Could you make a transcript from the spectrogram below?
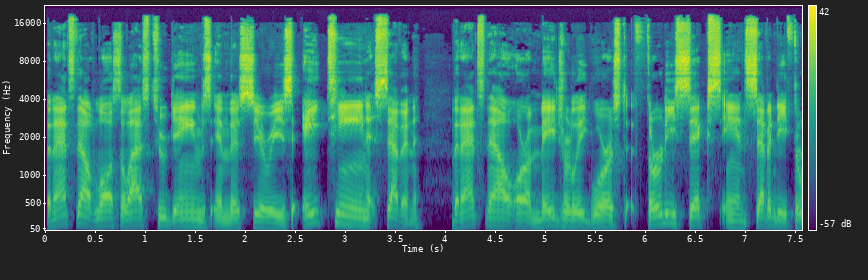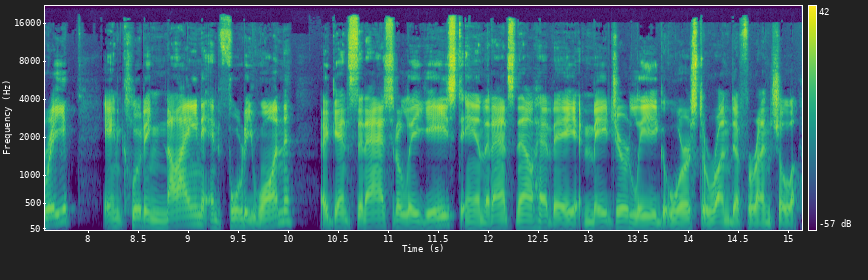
The Nats now have lost the last two games in this series 18 7. The Nats now are a major league worst 36 and 73, including 9 and 41 against the National League East. And the Nats now have a major league worst run differential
